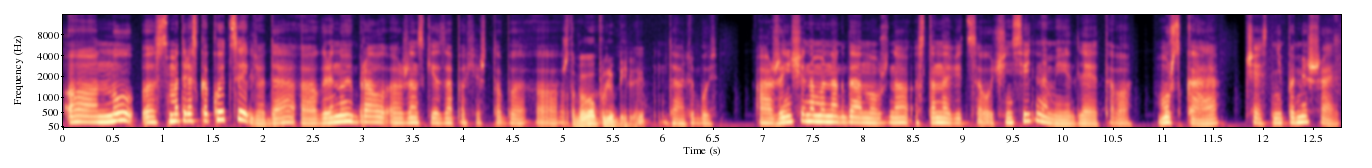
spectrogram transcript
А, ну, э, смотря с какой целью, да. Гринуй брал женские запахи, чтобы... Чтобы его полюбили. Да, любовь. А женщинам иногда нужно становиться очень сильными, и для этого мужская часть не помешает.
